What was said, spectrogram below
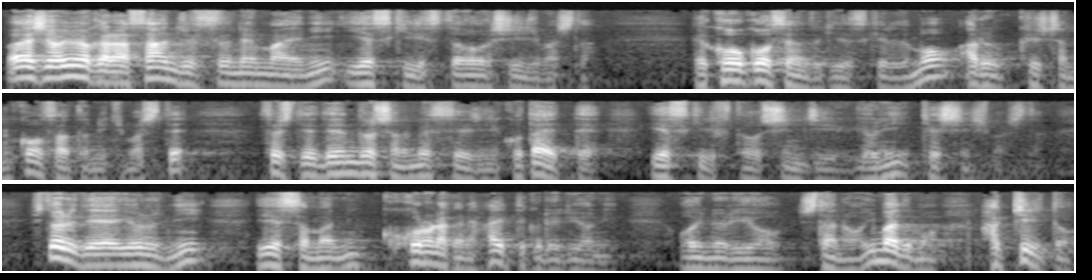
私は今から三十数年前にイエス・キリストを信じました。高校生の時ですけれどもあるクリスチャンのコンサートに行きましてそして伝道者のメッセージに答えてイエス・キリストを信じるように決心しました。一人で夜にイエス様に心の中に入ってくれるようにお祈りをしたのを今でもはっきりと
